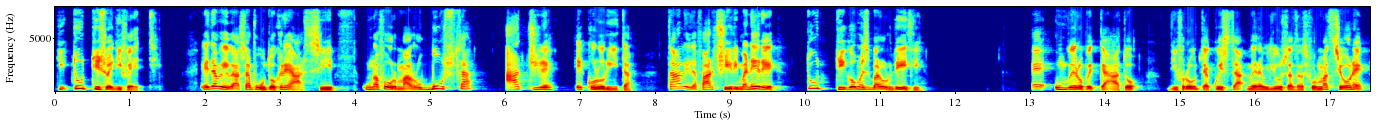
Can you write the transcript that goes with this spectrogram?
di tutti i suoi difetti ed aveva saputo crearsi una forma robusta, agile e colorita, tale da farci rimanere tutti come sbalorditi. È un vero peccato, di fronte a questa meravigliosa trasformazione,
